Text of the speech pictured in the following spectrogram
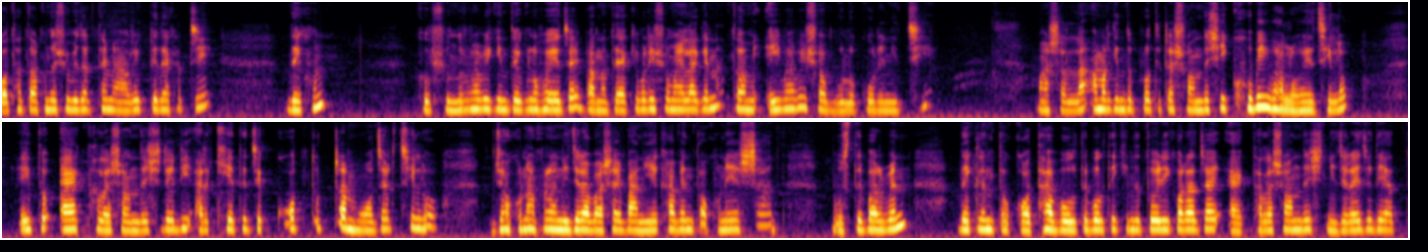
কথা। তো আপনাদের সুবিধার্থে আমি আরও একটি দেখাচ্ছি। দেখুন, খুব সুন্দরভাবে কিন্তু এগুলো হয়ে যায়। বানাতে একেবারেই সময় লাগে না। তো আমি এইভাবেই সবগুলো করে নিচ্ছি। মাশাল্লাহ, আমার কিন্তু প্রতিটা সন্দেশই খুবই ভালো হয়েছিল। এই তো এক থালা সন্দেশ রেডি আর খেতে যে কতটা মজার ছিল। যখন আপনারা নিজেরা বাসায় বানিয়ে খাবেন, তখনই এর স্বাদ, বুঝতে পারবেন? দেখলেন তো, কথা বলতে বলতে কিন্তু তৈরি করা যায়। এক থালা সন্দেশ নিজেরাই যদি এত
